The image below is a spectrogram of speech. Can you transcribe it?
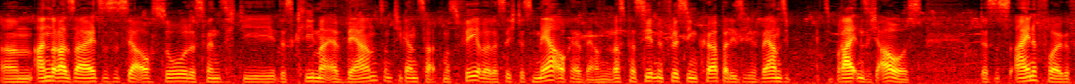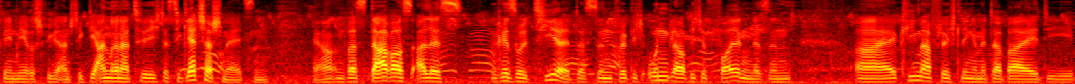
Ähm, andererseits ist es ja auch so, dass wenn sich die, das Klima erwärmt und die ganze Atmosphäre, dass sich das Meer auch erwärmt. Was passiert mit flüssigen Körpern, die sich erwärmen? Sie, sie breiten sich aus. Das ist eine Folge für den Meeresspiegelanstieg. Die andere natürlich, dass die Gletscher schmelzen. Ja, und was daraus alles resultiert, das sind wirklich unglaubliche Folgen. Da sind äh, Klimaflüchtlinge mit dabei, die,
